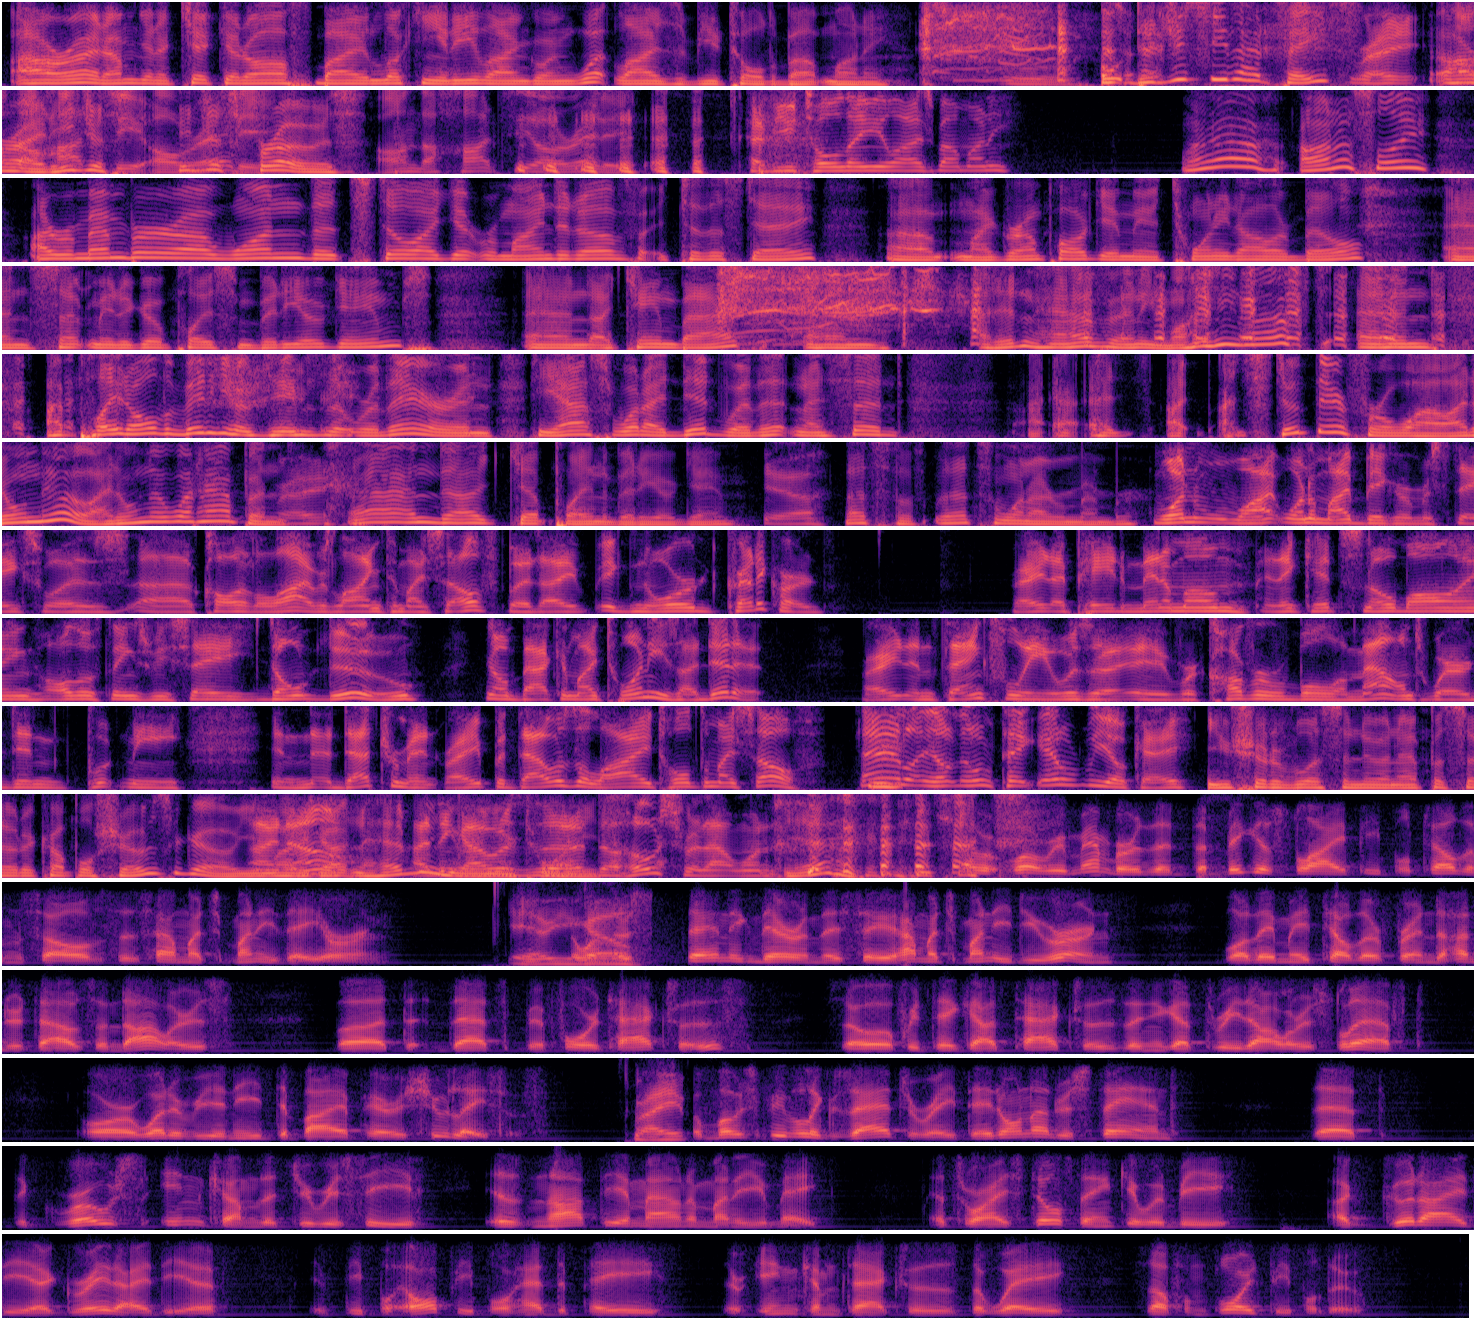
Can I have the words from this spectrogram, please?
All right, I'm going to kick it off by looking at Eli and going, "What lies have you told about money?" oh, did you see that face? Right. All On the right, he just seat he just froze. On the hot seat already. Have you told any lies about money? Well, honestly, I remember uh, one that still I get reminded of to this day. Um, my grandpa gave me a twenty dollar bill and sent me to go play some video games, and I came back and I didn't have any money left, and I played all the video games that were there. And he asked what I did with it, and I said. I, I, I, stood there for a while. I don't know. I don't know what happened. Right. And I kept playing the video game. Yeah. That's the that's the one I remember. One one of my bigger mistakes was uh, call it a lie. I was lying to myself, but I ignored credit card. Right, I paid a minimum, and it gets snowballing. All those things we say don't do. You know, back in my twenties, I did it. Right, and thankfully it was a, a recoverable amount where it didn't put me in a detriment. Right, but that was a lie I told to myself. Eh, it'll, it'll, it'll take. It'll be okay. You should have listened to an episode a couple shows ago. You I might know. have gotten ahead. When I think I was the, the host for that one. Yeah. well, well, remember that the biggest lie people tell themselves is how much money they earn. There you so when they're standing there and they say, "How much money do you earn?" Well, they may tell their friend a hundred thousand dollars, but that's before taxes. So if we take out taxes, then you got three dollars left, or whatever you need to buy a pair of shoelaces. Right. But most people exaggerate. They don't understand that the gross income that you receive is not the amount of money you make. That's why I still think it would be a good idea, a great idea, if people, all people, had to pay their income taxes the way self-employed people do.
